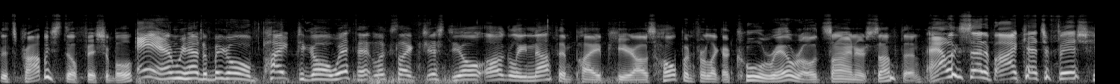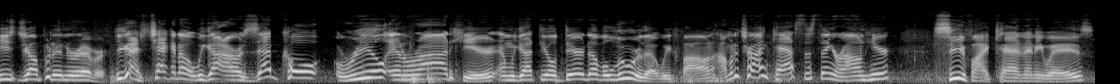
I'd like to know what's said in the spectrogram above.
it's probably still fishable. And we had the big old pipe to go with it. Looks like just the old ugly nothing pipe here. I was hoping for like a cool railroad sign or something. Alex said if I catch a fish, he's jumping in the river. You guys check it out. We got our Zebco reel and rod here, and we got the old Daredevil lure that we found. I'm gonna try and cast this thing around here, see if I can anyways,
